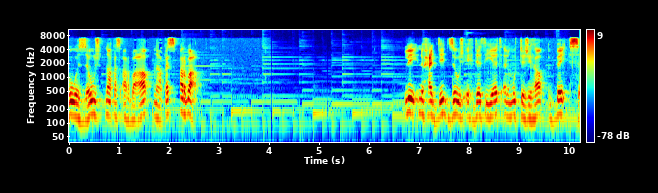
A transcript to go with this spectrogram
هو الزوج ناقص أربعة ناقص أربعة. لنحدد زوج إحداثيات المتجهة BC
